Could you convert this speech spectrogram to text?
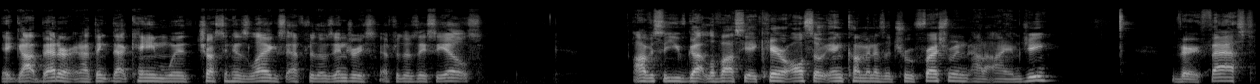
it got better. And I think that came with trusting his legs after those injuries, after those ACLs. Obviously, you've got Lovasea Carroll also incoming as a true freshman out of IMG. Very fast.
